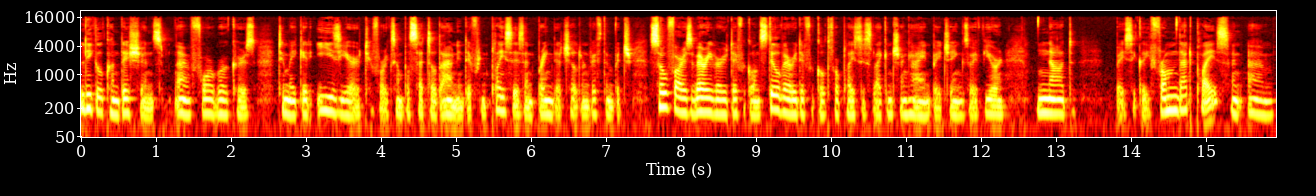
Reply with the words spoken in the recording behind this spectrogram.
legal conditions um, for workers to make it easier to, for example, settle down in different places and bring their children with them, which so far is very, very difficult and still very difficult for places like in Shanghai and Beijing. So if you're not basically from that place, and um,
